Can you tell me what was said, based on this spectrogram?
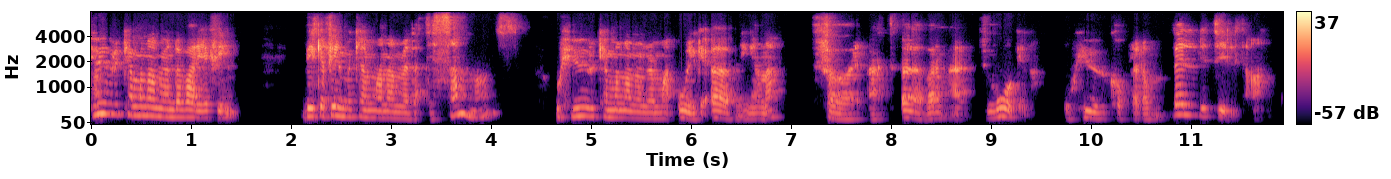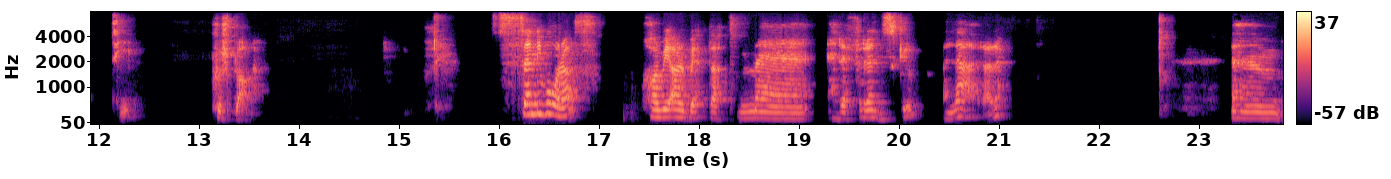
hur kan man använda varje film vilka filmer kan man använda tillsammans? Och hur kan man använda de olika övningarna för att öva de här förmågorna? Och hur kopplar de väldigt tydligt an till kursplanen? Sen i våras har vi arbetat med en referensgrupp med lärare. Ehm,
